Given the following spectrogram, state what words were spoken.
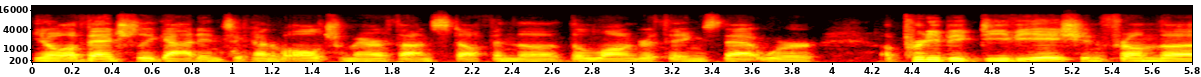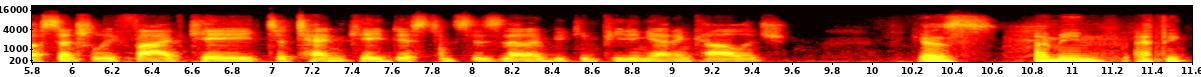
you know, eventually got into kind of ultra marathon stuff and the the longer things that were a pretty big deviation from the essentially 5K to 10K distances that I'd be competing at in college. Because I mean, I think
